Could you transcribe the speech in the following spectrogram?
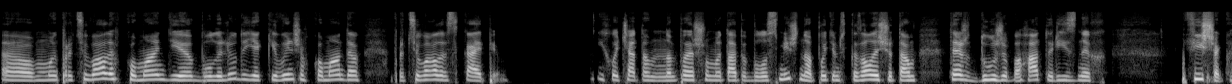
е, ми працювали в команді, були люди, які в інших командах працювали в скайпі. І хоча там на першому етапі було смішно, а потім сказали, що там теж дуже багато різних фішек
